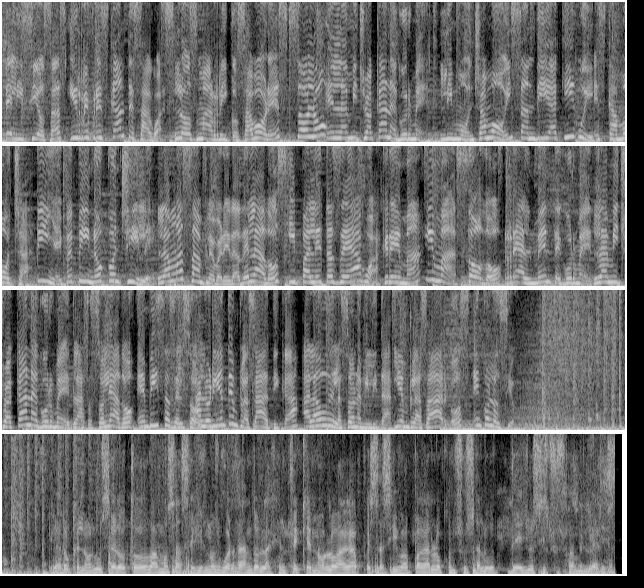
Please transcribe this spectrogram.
Deliciosas y refrescantes aguas. Los más ricos sabores solo en la Michoacana Gourmet. Limón chamoy, sandía kiwi, escamocha, piña y pepino con chile. La más amplia variedad de helados y paletas de agua, crema y más. Todo realmente gourmet. La Michoacana Gourmet. Plaza Soleado en Vistas del Sol. Al oriente en Plaza Ática, al lado de la zona militar. Y en Plaza Argos, en Colosio. Claro que no, Lucero, todos vamos a seguirnos guardando. La gente que no lo haga, pues así va a pagarlo con su salud de ellos y sus familiares.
